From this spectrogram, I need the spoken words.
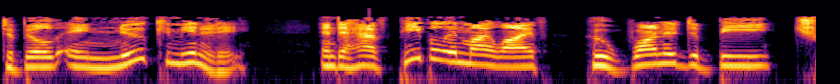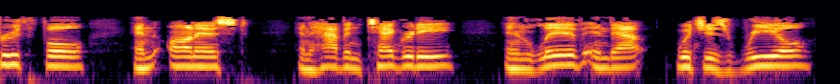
to build a new community, and to have people in my life who wanted to be truthful and honest and have integrity and live in that which is real,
